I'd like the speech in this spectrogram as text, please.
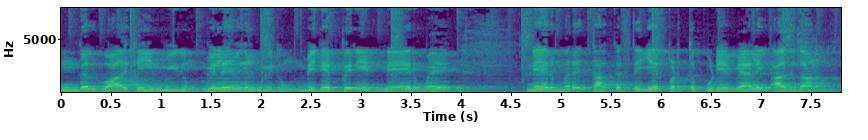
உங்கள் வாழ்க்கையின் மீதும் விளைவுகள் மீதும் மிகப்பெரிய நேர்மை நேர்மறை தாக்கத்தை ஏற்படுத்தக்கூடிய வேலை அதுதான்.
